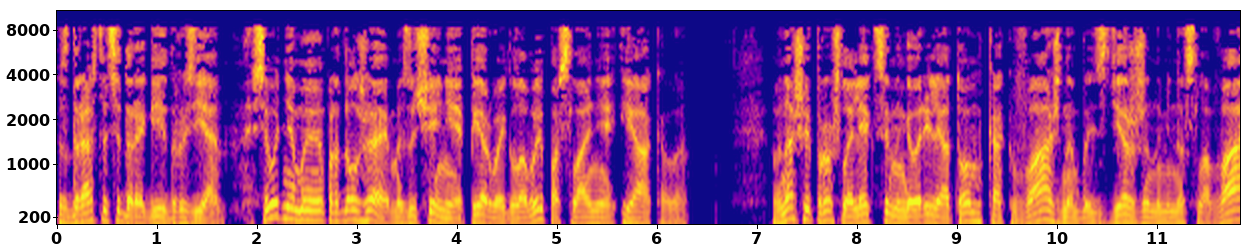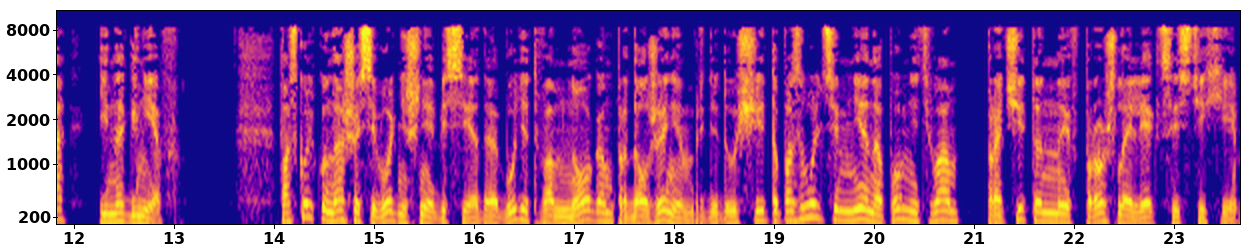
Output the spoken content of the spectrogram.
Здравствуйте, дорогие друзья! Сегодня мы продолжаем изучение первой главы послания Иакова. В нашей прошлой лекции мы говорили о том, как важно быть сдержанными на слова и на гнев. Поскольку наша сегодняшняя беседа будет во многом продолжением предыдущей, то позвольте мне напомнить вам прочитанные в прошлой лекции стихи.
